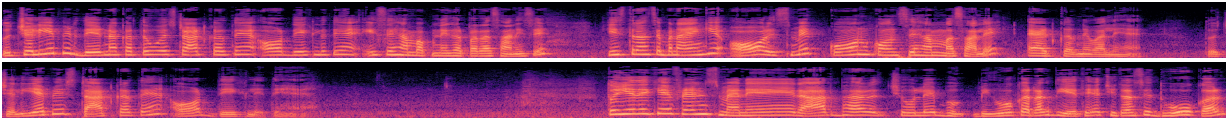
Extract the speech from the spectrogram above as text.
तो चलिए फिर देर ना करते हुए स्टार्ट करते हैं और देख लेते हैं इसे हम अपने घर पर आसानी से किस तरह से बनाएँगे और इसमें कौन कौन से हम मसाले ऐड करने वाले हैं। तो चलिए फिर स्टार्ट करते हैं और देख लेते हैं। तो ये देखिए फ्रेंड्स मैंने रात भर छोले भिगो कर रख दिए थे। अच्छी तरह से धोकर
